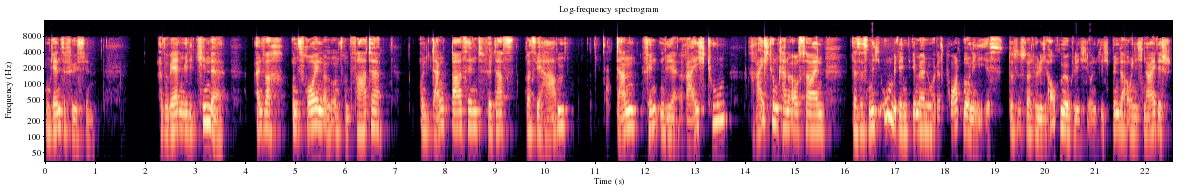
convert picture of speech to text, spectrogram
im Gänsefüßchen, also werden wir die Kinder einfach uns freuen an unserem Vater und dankbar sind für das, was wir haben, dann finden wir Reichtum. Reichtum kann auch sein, dass es nicht unbedingt immer nur das Portemonnaie ist. Das ist natürlich auch möglich und ich bin da auch nicht neidisch.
